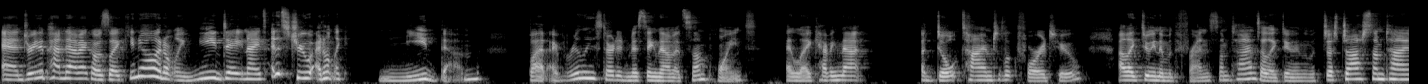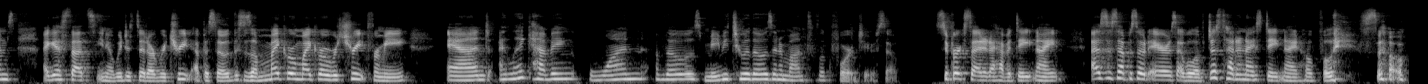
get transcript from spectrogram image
And during the pandemic, I was like, you know, I don't really need date nights. And it's true, I don't like need them, but I've really started missing them at some point. I like having that adult time to look forward to. I like doing them with friends sometimes. I like doing them with just Josh sometimes. I guess that's, you know, we just did our retreat episode. This is a micro, micro retreat for me. And I like having one of those, maybe two of those in a month to look forward to. So super excited. I have a date night. As this episode airs, I will have just had a nice date night, hopefully. So,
